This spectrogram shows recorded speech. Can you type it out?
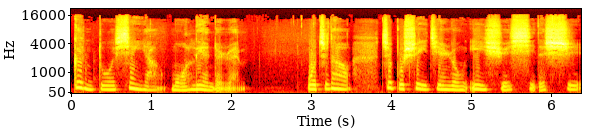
更多信仰磨练的人。我知道这不是一件容易学习的事，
